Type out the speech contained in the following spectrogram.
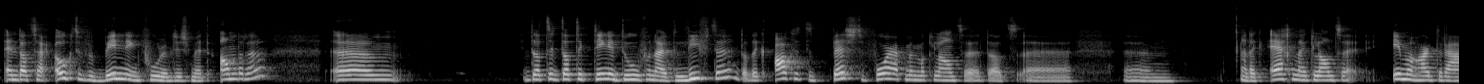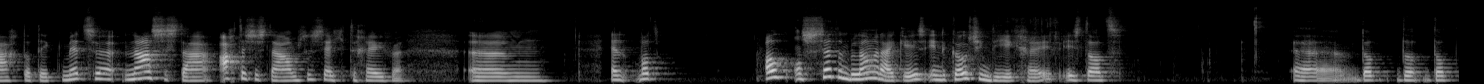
en dat zij ook de verbinding voelen dus met anderen. Um, dat, ik, dat ik dingen doe vanuit liefde. Dat ik altijd het beste voor heb met mijn klanten. Dat, uh, um, dat ik echt mijn klanten in mijn hart draag. Dat ik met ze naast ze sta, achter ze sta om ze een setje te geven. En wat ook ontzettend belangrijk is in de coaching die ik geef, is dat dat, dat, dat,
